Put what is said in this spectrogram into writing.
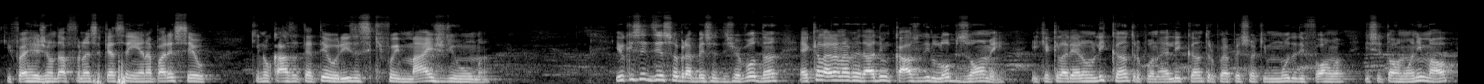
que foi a região da França que essa hiena apareceu que no caso até teoriza-se que foi mais de uma. E o que se dizia sobre a besta de Gévaudan é que ela era na verdade um caso de lobisomem, e que aquilo ali era um licântropo, né? Licântropo é a pessoa que muda de forma e se torna um animal,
